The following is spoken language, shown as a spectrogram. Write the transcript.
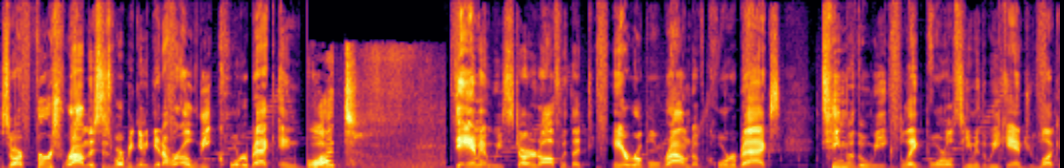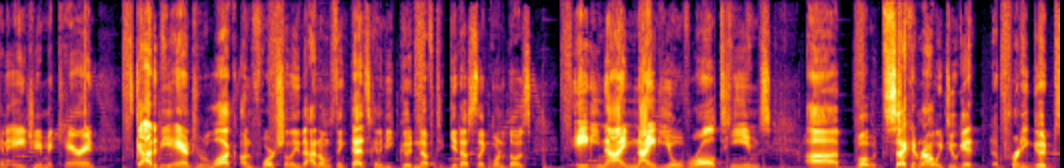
So our first round, this is where we're going to get our elite quarterback. And what? Damn it, we started off with a terrible round of quarterbacks. Team of the Week, Blake Bortles. Team of the Week, Andrew Luck and AJ McCarron. It's got to be Andrew Luck. Unfortunately, I don't think that's going to be good enough to get us like one of those 89, 90 overall teams. Uh, but second round, we do get a pretty good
